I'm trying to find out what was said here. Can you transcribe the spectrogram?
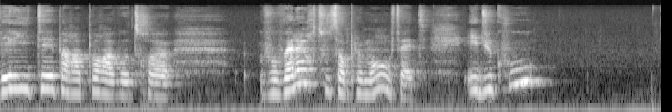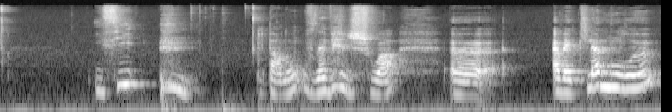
vérité par rapport à votre, vos valeurs tout simplement en fait. Et du coup, ici, pardon, vous avez le choix. Euh, avec l'amoureux,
